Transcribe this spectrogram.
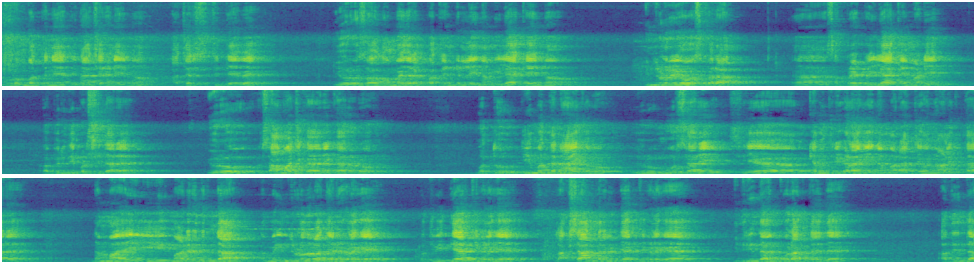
ನೂರೊಂಬತ್ತನೇ ದಿನಾಚರಣೆಯನ್ನು ಆಚರಿಸುತ್ತಿದ್ದೇವೆ. ಇವರು ಸಾವಿರದ ಒಂಬೈನೂರ ಎಪ್ಪತ್ತೆಂಟರಲ್ಲಿ ನಮ್ಮ ಇಲಾಖೆಯನ್ನು ಹಿಂದುಳಿದರಿಗೋಸ್ಕರ ಸಪ್ರೇಟ್ ಇಲಾಖೆ ಮಾಡಿ ಅಭಿವೃದ್ಧಿಪಡಿಸಿದ್ದಾರೆ ಇವರು ಸಾಮಾಜಿಕ ಅಧಿಕಾರರು ಮತ್ತು ಧೀಮಂತ ನಾಯಕರು. ಇವರು ಮೂರು ಸಾರಿ ಮುಖ್ಯಮಂತ್ರಿಗಳಾಗಿ ನಮ್ಮ ರಾಜ್ಯವನ್ನು ಆಳುತ್ತಾರೆ ನಮ್ಮ ಈ ಮಾಡಿರೋದ್ರಿಂದ ನಮ್ಮ ಹಿಂದುಳಿದ ಜನಗಳಿಗೆ ಮತ್ತು ವಿದ್ಯಾರ್ಥಿಗಳಿಗೆ ಲಕ್ಷಾಂತರ ವಿದ್ಯಾರ್ಥಿಗಳಿಗೆ ಇದರಿಂದ ಅನುಕೂಲ ಆಗ್ತಾ ಇದೆ. ಅದರಿಂದ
